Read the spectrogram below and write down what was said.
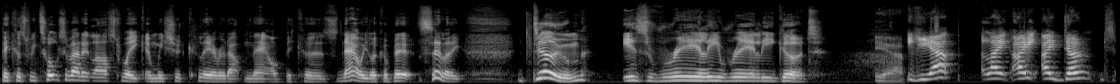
because we talked about it last week, and we should clear it up now because now we look a bit silly. Doom is really, really good. Yeah. Yep. Like I, I don't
